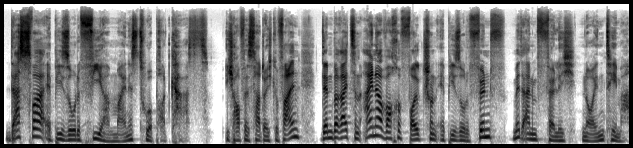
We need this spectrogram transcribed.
Das war Episode 4 meines Tour-Podcasts. Ich hoffe, es hat euch gefallen, denn bereits in einer Woche folgt schon Episode 5 mit einem völlig neuen Thema.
